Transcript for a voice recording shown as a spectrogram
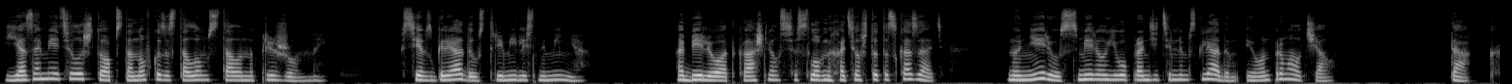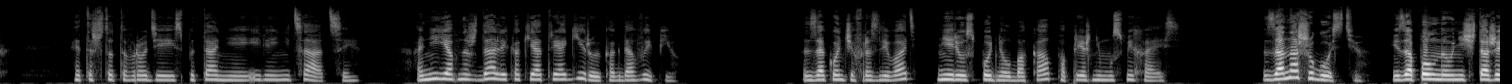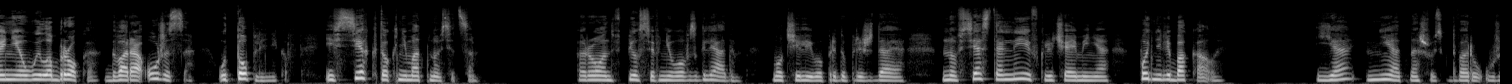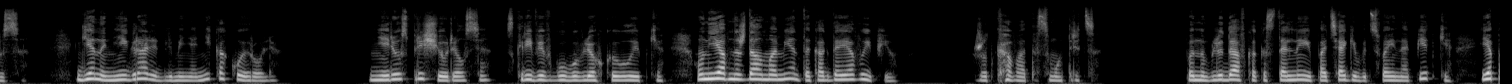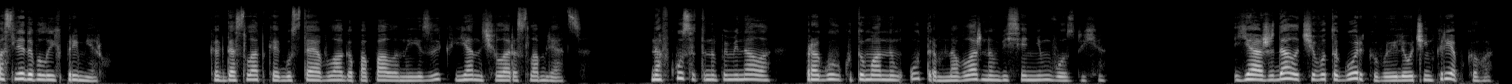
Я заметила, что обстановка за столом стала напряженной. Все взгляды устремились на меня. Абелио откашлялся, словно хотел что-то сказать, но Нериус смерил его пронзительным взглядом, и он промолчал. Так, это что-то вроде испытания или инициации. Они явно ждали, как я отреагирую, когда выпью. Закончив разливать, Нериус поднял бокал, по-прежнему усмехаясь. «За нашу гостью и за полное уничтожение Уилла Брока, двора ужаса, утопленников и всех, кто к ним относится». Рон впился в него взглядом, молчаливо предупреждая, но все остальные, включая меня, подняли бокалы. Я не отношусь к двору ужаса. Гены не играли для меня никакой роли. Нериус прищурился, скривив губы в легкой улыбке. Он явно ждал момента, когда я выпью. Жутковато смотрится. Понаблюдав, как остальные подтягивают свои напитки, я последовала их примеру. Когда сладкая густая влага попала на язык, я начала расслабляться. На вкус это напоминало прогулку туманным утром на влажном весеннем воздухе. Я ожидала чего-то горького или очень крепкого.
